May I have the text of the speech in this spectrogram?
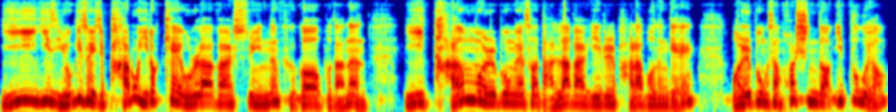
이 이- 여기서 이제 바로 이렇게 올라갈 수 있는 그거보다는 이 다음 월봉에서 날아가기를 바라보는 게 월봉상 훨씬 더 이쁘고요.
